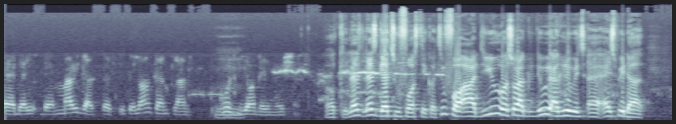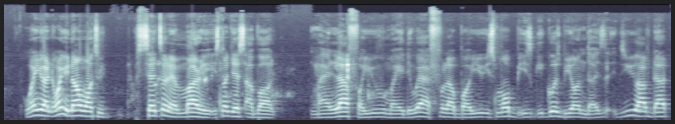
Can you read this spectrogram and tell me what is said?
uh, the, the marriage aspect, it's a long term plan. Goes Mm. beyond the emotion. Okay, let's let's get two four sticker. Two four. Uh, do you also agree? Do you agree with uh, SP that when you are, when you now want to settle and marry, it's not just about my love for you, my the way I feel about you. It's more. It's, it goes beyond that. Is, do you have that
